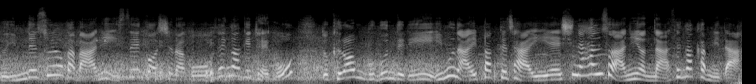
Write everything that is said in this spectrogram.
그 임대 수요가 많이 있을 것이라고 생각이 되고 또 그런 부분들이 이문 아이파크 자이의 신의 한 수 아니었나 생각합니다.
